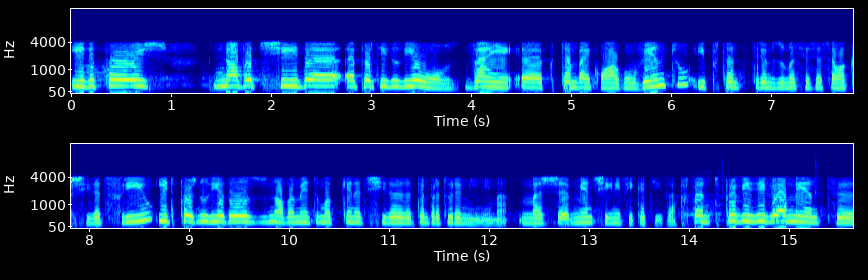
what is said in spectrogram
e depois nova descida a partir do dia 11. Vem uh, também com algum vento e, portanto, teremos uma sensação acrescida de frio e depois no dia 12 novamente uma pequena descida da temperatura mínima, mas uh, menos significativa. Portanto, previsivelmente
